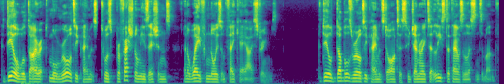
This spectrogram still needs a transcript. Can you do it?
The deal will direct more royalty payments towards professional musicians and away from noise and fake AI streams. The deal doubles royalty payments to artists who generate at least a thousand listens a month.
